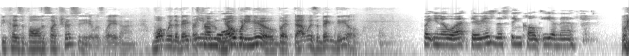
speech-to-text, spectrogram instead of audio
because of all this electricity that was laid on. What were the vapors Well, you know from? Nobody knew, but that was a big deal. But you know what? There is this thing called EMF. that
